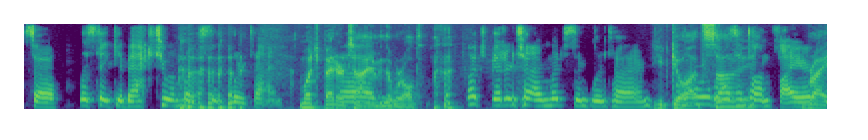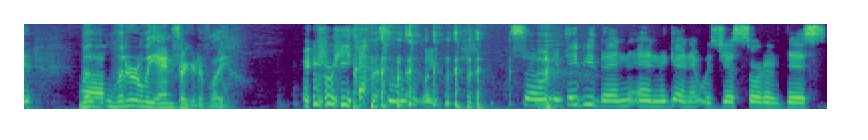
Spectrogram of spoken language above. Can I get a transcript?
So let's take you back to a much simpler time. Much better time in the um, world. Much better time, much simpler time. You'd go the world outside. wasn't on fire. right. Uh, literally and figuratively. Yeah, absolutely. so it debuted then, and again, it was just sort of this.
